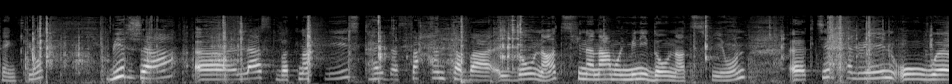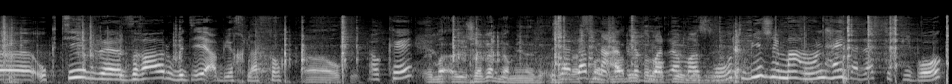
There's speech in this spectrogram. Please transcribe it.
thank you بيرجع last but not least هيدا الصحن تبع ال donuts. فينا نعمل mini donuts فيهم. uh, كثير حلوين و- وكثير صغار وبدقيقة بيخلصوا. آه okay. okay؟ إيه، جربنا من جربنا قبل بمره مزبوط وبيجي معهم هيدا ال recipe book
